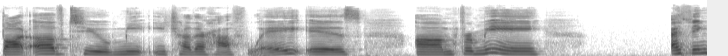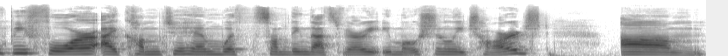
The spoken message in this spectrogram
thought of to meet each other halfway is, um, for me, I think before I come to him with something that's very emotionally charged, um,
